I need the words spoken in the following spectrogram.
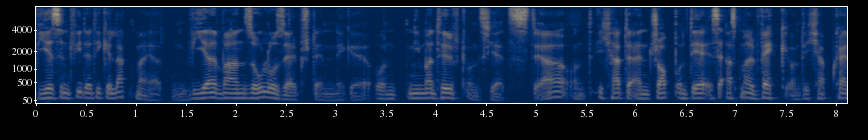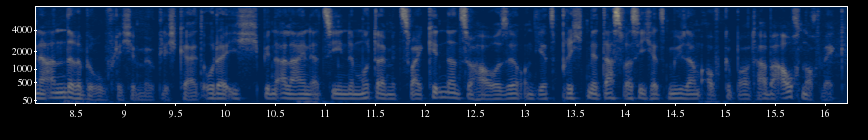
wir sind wieder die Gelackmeierten. Wir waren Solo-Selbstständige und niemand hilft uns jetzt, ja. Und ich hatte einen Job und der ist erstmal weg und ich habe keine andere berufliche Möglichkeit. Oder ich bin alleinerziehende Mutter mit zwei Kindern zu Hause und jetzt bricht mir das, was ich jetzt mühsam aufgebaut habe, auch noch weg.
